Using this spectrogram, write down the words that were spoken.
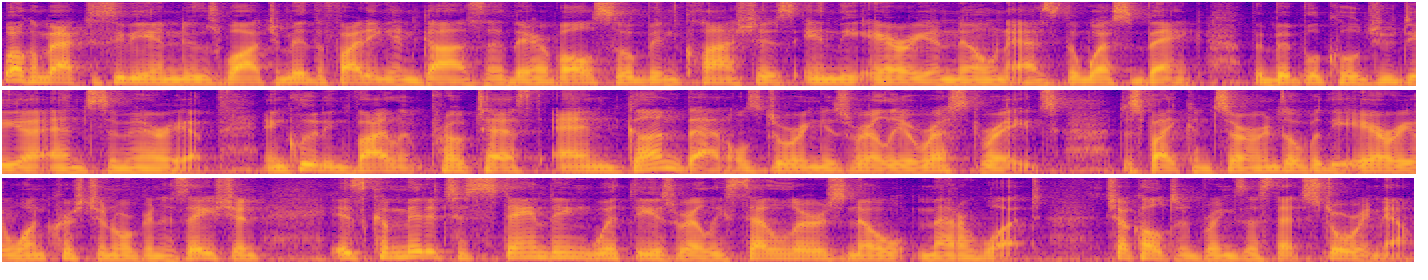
Welcome back to CBN News Watch. Amid the fighting in Gaza, there have also been clashes in the area known as the West Bank, the biblical Judea and Samaria, including violent protests and gun battles during Israeli arrest raids. Despite concerns over the area, one Christian organization is committed to standing with the Israeli settlers no matter what. Chuck Holton brings us that story now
